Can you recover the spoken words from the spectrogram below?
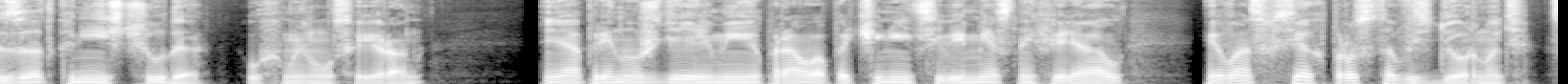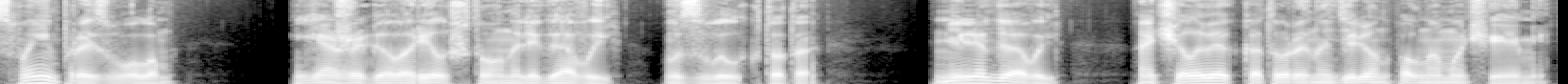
Заткнись, чудо, ухмыльнулся Иран. Я при нужде имею право подчинить себе местный филиал и вас всех просто вздернуть своим произволом. Я же говорил, что он легавый, — взвыл кто-то. Не легавый, а человек, который наделен полномочиями,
